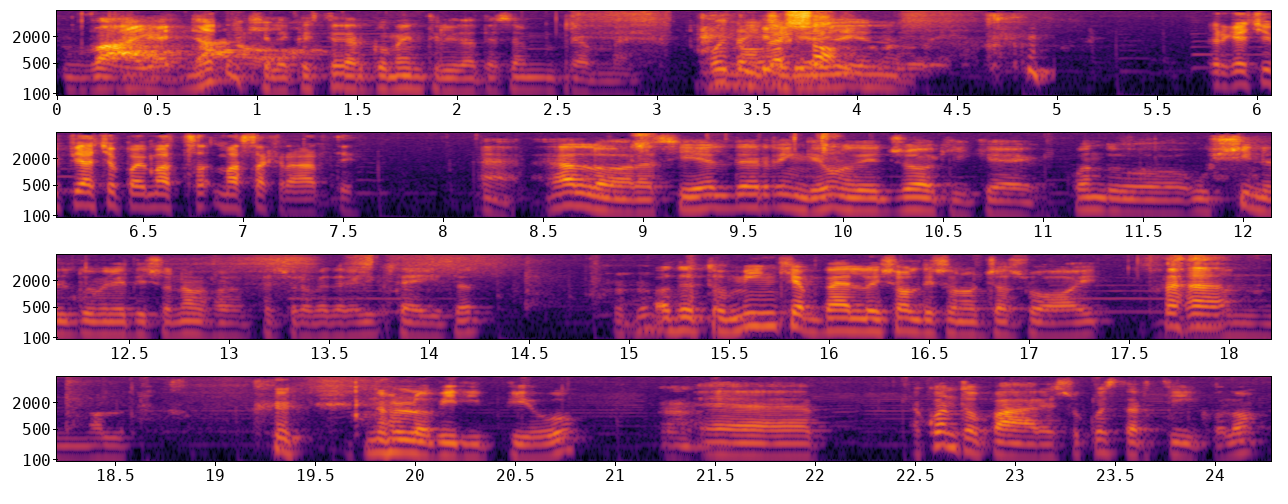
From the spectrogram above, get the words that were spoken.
Vai, Ma Gaetano. perché le- questi argomenti li date sempre a me? Poi lo che- Perché ci piace poi mazza- massacrarti. Eh, allora, sì, Elden Ring è uno dei giochi che quando uscì nel 2019 fa- fecero vedere il taser. Mhm. Ho detto, minchia bello, i soldi sono già suoi. non, non- non lo vidi più. Mm. Eh, a quanto pare su questo articolo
